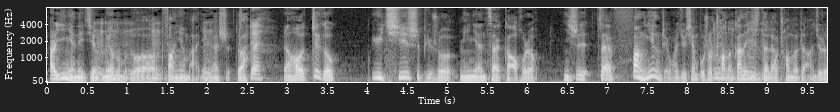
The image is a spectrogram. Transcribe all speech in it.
二一年那届嗯没有那么多放映吧，应该是对吧？对。然后这个预期是，比如说明年再搞，或者你是在放映这块儿，就先不说创作，刚才一直在聊创作者啊，就是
